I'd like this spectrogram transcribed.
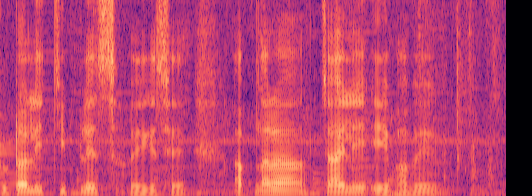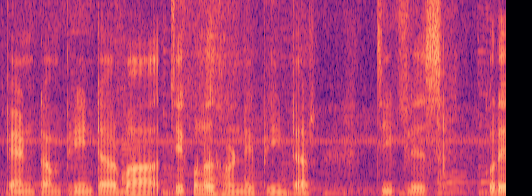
টোটালি চিপলেস হয়ে গেছে। আপনারা চাইলে এভাবে প্যান্টাম প্রিন্টার বা যে কোনো ধরনের প্রিন্টার চিপলেস করে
